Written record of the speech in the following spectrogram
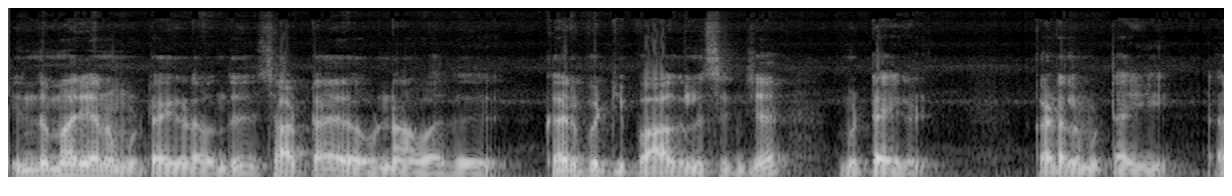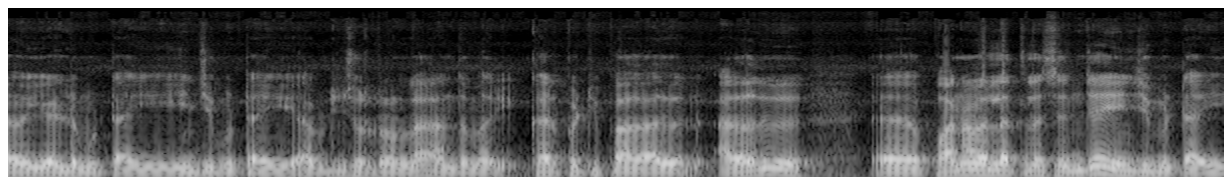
இந்த மாதிரியான மிட்டாய்களை வந்து சாப்பிட்டா ஒன்றும் ஆகாது. கருப்பட்டி பாகில் செஞ்ச மிட்டாய்கள் கடலை மிட்டாய் எள்ளு மிட்டாய் இஞ்சி மிட்டாய் அப்படின்னு சொல்கிறோம்ல அந்த மாதிரி. கருப்பட்டி பா அது அதாவது பனை வெள்ளத்தில் செஞ்ச இஞ்சி மிட்டாய்.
